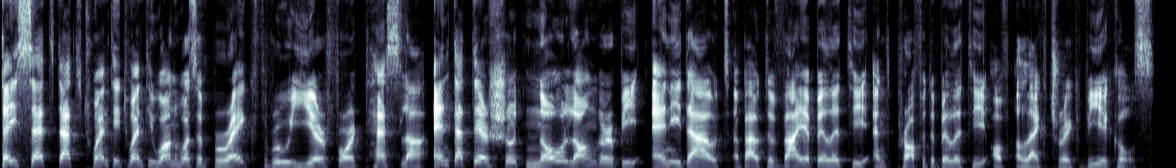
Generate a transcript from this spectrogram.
They said that 2021 was a breakthrough year for Tesla and that there should no longer be any doubt about the viability and profitability of electric vehicles.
